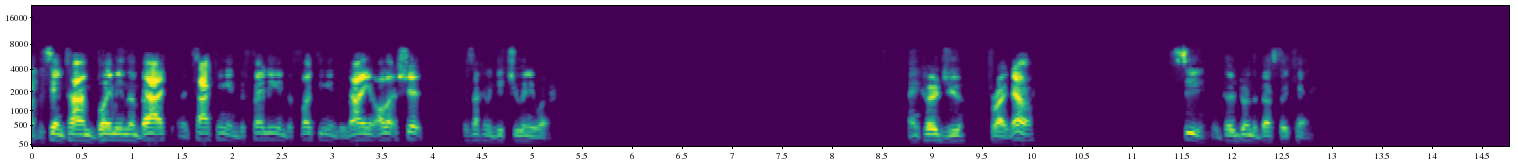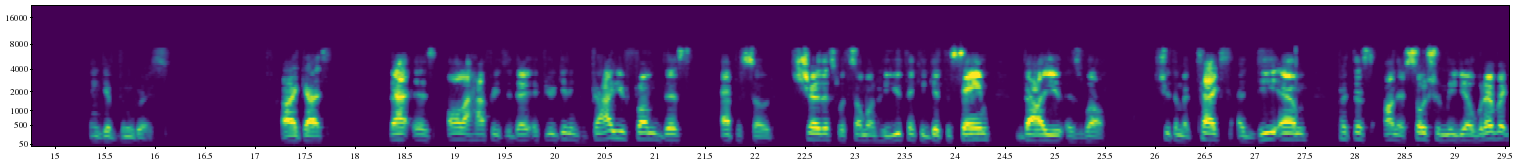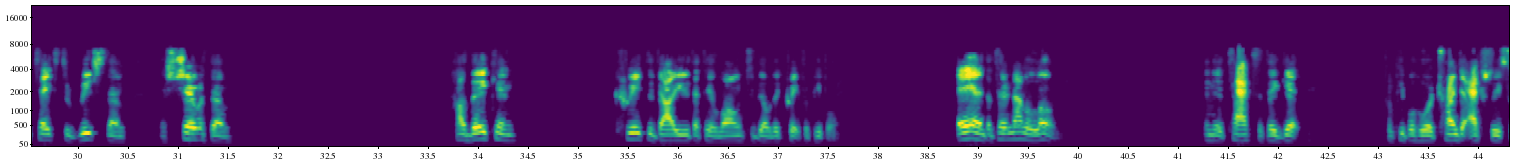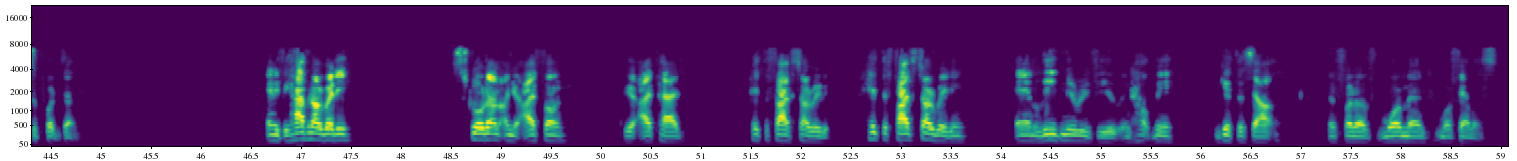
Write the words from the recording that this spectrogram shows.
At the same time, blaming them back and attacking and defending and deflecting and denying all that shit it's not going to get you anywhere. I encourage you for right now, see that they're doing the best they can and give them grace. All right, guys, that is all I have for you today. If you're getting value from this episode, share this with someone who you think could get the same value as well. Shoot them a text, a DM, put this on their social media, whatever it takes to reach them and share with them how they can create the value that they long to be able to create for people. And that they're not alone in the attacks that they get from people who are trying to actually support them. And if you haven't already, scroll down on your iPhone or your iPad, hit the five star rating, hit the five star rating, and leave me a review and help me get this out in front of more men, more families.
